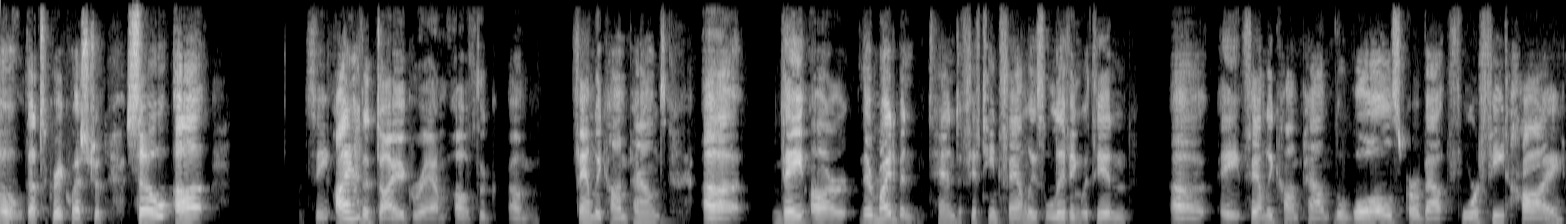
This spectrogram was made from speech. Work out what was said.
Oh, that's a great question. So uh, let's see. I had a diagram of the um, family compounds. Uh, they are there might have been 10 to 15 families living within uh, a family compound. The walls are about four feet high.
